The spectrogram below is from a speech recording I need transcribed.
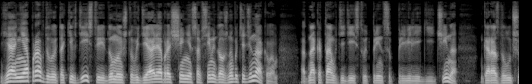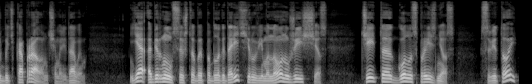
Я не оправдываю таких действий и думаю, что в идеале обращение со всеми должно быть одинаковым – Однако там, где действует принцип привилегии чина, гораздо лучше быть капралом, чем рядовым. Я обернулся, чтобы поблагодарить Херувима, но он уже исчез. Чей-то голос произнес «Святой?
